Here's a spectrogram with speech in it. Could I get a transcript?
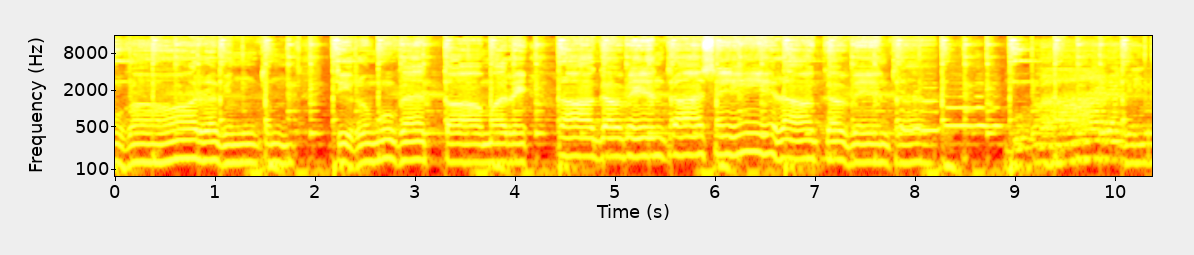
முகாரவிந்தம் திருமுகத்தாமரை ராகவேந்திரா ஸ்ரீ ராகவேந்திரா. முகாரவிந்தம்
